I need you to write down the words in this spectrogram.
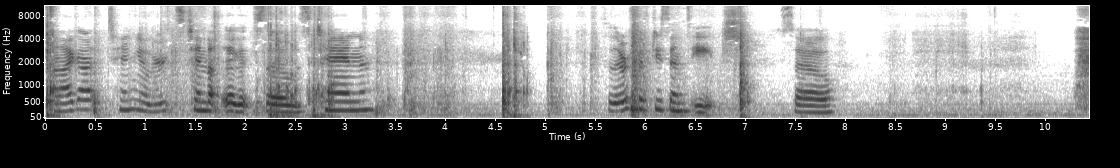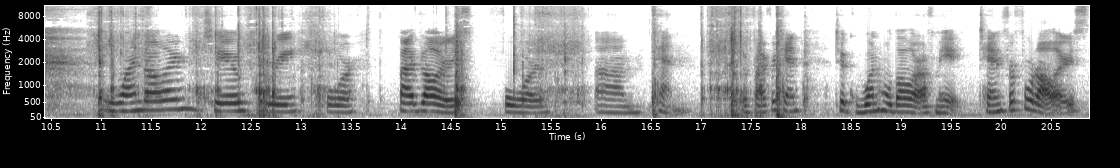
and I got 10 yogurts. 10, uh, so it was 10. So they were 50 cents each. So one dollar, two, three, four, five dollars for um, ten. So five for ten. Took one whole dollar off me. Ten for four dollars.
